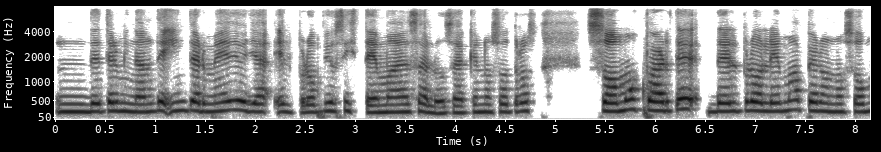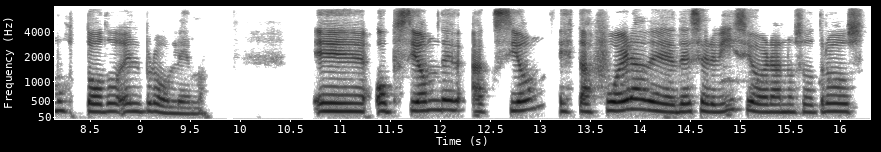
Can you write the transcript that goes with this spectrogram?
determinante intermedio ya el propio sistema de salud, o sea que nosotros somos parte del problema, pero no somos todo el problema. Eh, opción de acción está fuera de, servicio. Ahora nosotros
